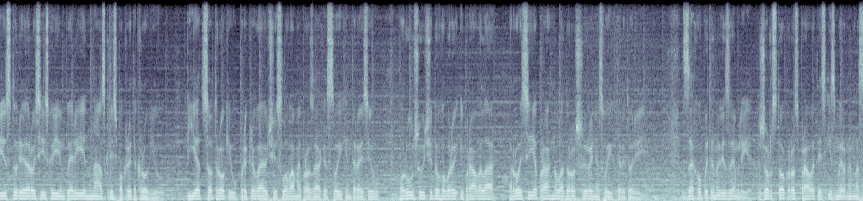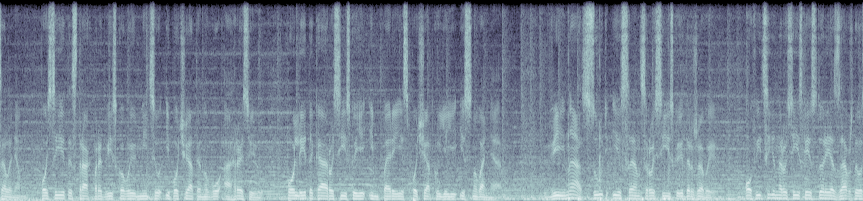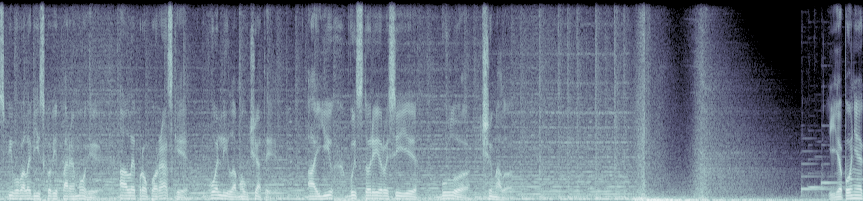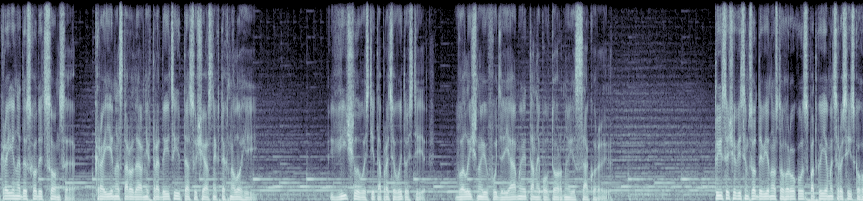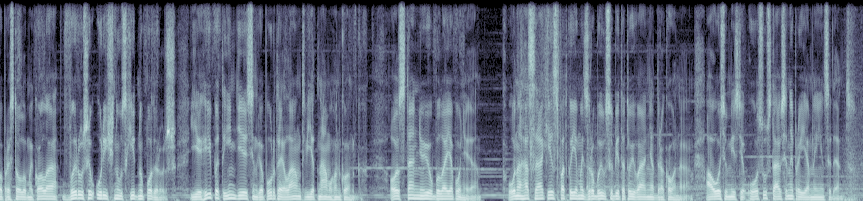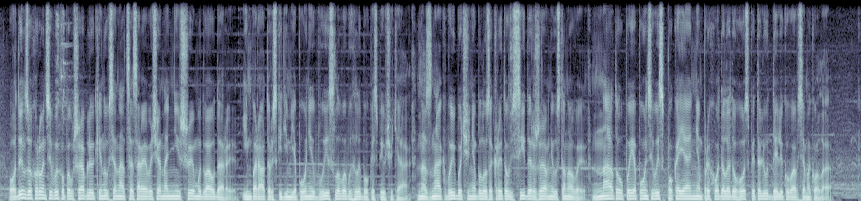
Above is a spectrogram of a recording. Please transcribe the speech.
Історія Російської імперії наскрізь покрита кров'ю. 500 років прикриваючи словами про захист своїх інтересів, порушуючи договори і правила, Росія прагнула до розширення своїх територій. Захопити нові землі, жорстоко розправитись із мирним населенням, посіяти страх перед військовою міцю і почати нову агресію. Політика Російської імперії з початку її існування. Війна суть і сенс російської держави. Офіційна російська історія завжди оспівувала військові перемоги, але про поразки воліла мовчати. А їх в історії Росії було чимало. Японія країна, де сходить сонце, країна стародавніх традицій та сучасних технологій, вічливості та працьовитості, величної фудзіями та неповторної сакури. 1890 року спадкоємець російського престолу Микола вирушив у річну східну подорож: Єгипет, Індія, Сінгапур, Таїланд, В'єтнам, Гонконг. Останньою була Японія. У Нагасакі спадкоємець зробив собі татуювання дракона. А ось у місті Осу стався неприємний інцидент. Один з охоронців вихопив шаблю і кинувся на цесаревича, нанісши йому два удари. Імператорський дім Японії висловив глибоке співчуття. На знак вибачення було закрито всі державні установи. Натовпи японців із покаянням приходили до госпіталю, де лікувався Микола.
